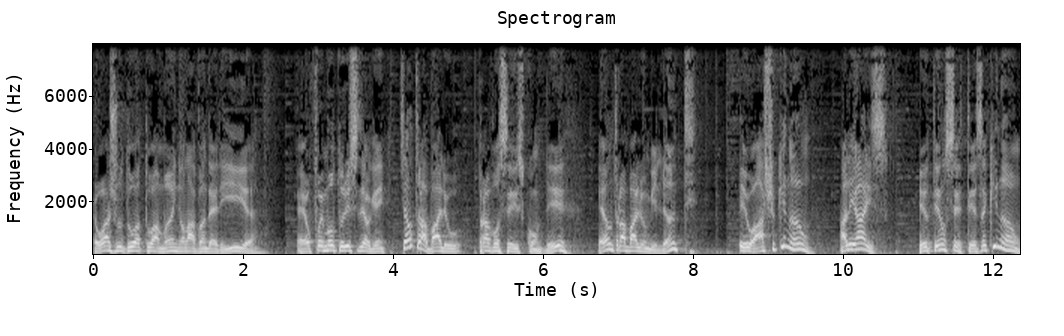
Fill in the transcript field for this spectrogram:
ou ajudou a tua mãe na lavanderia, é, ou foi motorista de alguém. Isso é um trabalho para você esconder? É um trabalho humilhante? Eu acho que não. Aliás, eu tenho certeza que não.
